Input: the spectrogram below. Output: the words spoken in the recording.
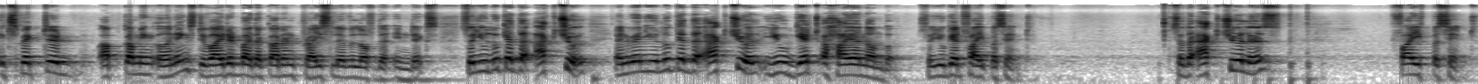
expected upcoming earnings divided by the current price level of the index. So you look at the actual, and when you look at the actual, you get a higher number. So you get 5%. So the actual is 5%.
